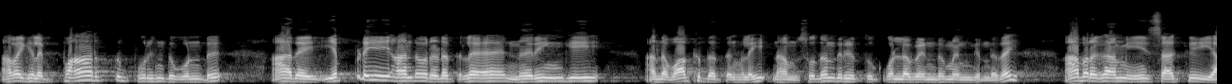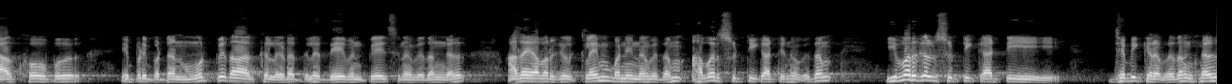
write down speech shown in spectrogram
அவைகளை பார்த்து புரிந்து கொண்டு அதை எப்படி ஆண்டவரிடத்துல நெருங்கி அந்த வாக்கு தத்துவங்களை நாம் சுதந்திரித்து கொள்ள வேண்டும் என்கின்றதை ஆபரகாம் ஈசாக்கு யாக்கோபு இப்படிப்பட்ட முற்பிதாக்கள் இடத்துல தேவன் பேசின விதங்கள் அதை அவர்கள் கிளைம் பண்ணின விதம் அவர் சுட்டி காட்டின விதம் இவர்கள் சுட்டி காட்டி ஜெபிக்கிற விதங்கள்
